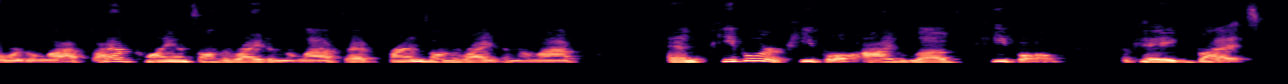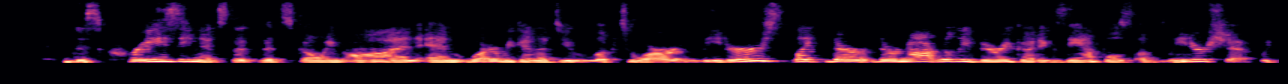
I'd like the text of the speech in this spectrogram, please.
or the left. I have clients on the right and the left, I have friends on the right and the left. And people are people. I love people. Okay. But this craziness that, that's going on and what are we going to do look to our leaders like they're they're not really very good examples of leadership we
